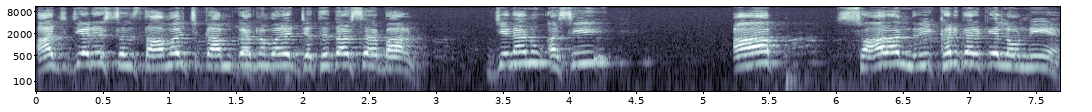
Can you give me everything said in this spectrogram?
ਅੱਜ ਜਿਹੜੇ ਸੰਸਥਾਵਾਂ ਵਿੱਚ ਕੰਮ ਕਰਨ ਵਾਲੇ ਜਥੇਦਾਰ ਸਾਹਿਬਾਨ, ਜਿਨ੍ਹਾਂ ਨੂੰ ਅਸੀਂ ਆਪ ਸਾਰਾ ਨਿਰੀਖਣ ਕਰਕੇ ਲਾਉਨੇ ਆ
